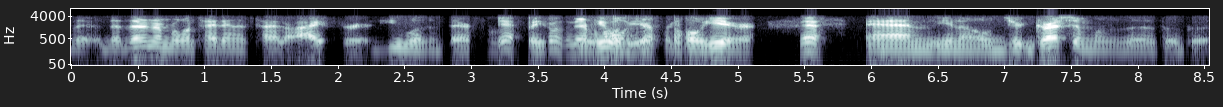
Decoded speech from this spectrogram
the, their number one tight end is Tyler Eifert, and he wasn't there for Yeah, he wasn't there for he the whole wasn't year, there for the whole year. Yeah. and you know Gresham was the, the the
